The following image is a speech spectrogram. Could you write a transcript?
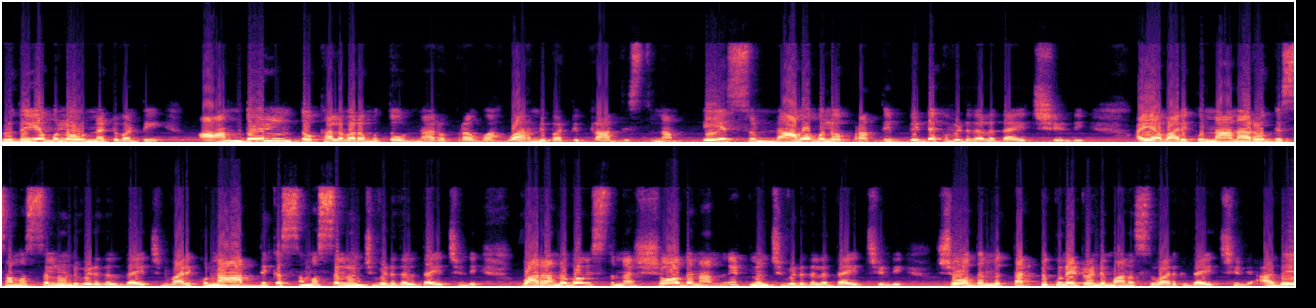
హృదయములో ఉన్నటువంటి ఆందోళనతో కలవరముతో ఉన్నారో ప్రభా వారిని బట్టి ప్రార్థిస్తున్నాం. ఏసు నామములో ప్రతి బిడ్డకు విడుదల దయచేయండి. అయ్యా వారికి ఉన్న అనారోగ్య సమస్యల నుండి విడుదల దయచండి వారికి ఉన్న ఆర్థిక సమస్యల నుంచి విడుదల దయచండి వారు అనుభవిస్తున్న శోధన అన్నిటి నుంచి విడుదల దయచండి శోధనను తట్టుకునేటువంటి మనసు వారికి దయచండి అదే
